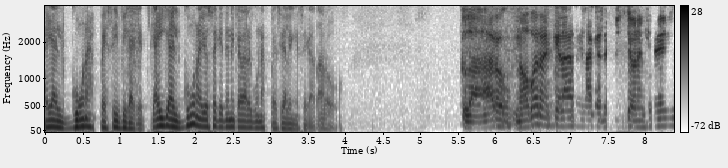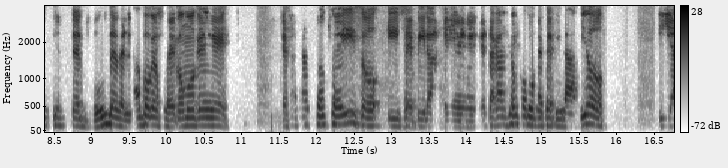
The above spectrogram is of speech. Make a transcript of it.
¿Hay alguna específica? que ¿Hay alguna? Yo sé que tiene que haber alguna especial en ese catálogo. Claro, no, pero es que la, la que te mencioné fue el boom, de verdad, porque fue como que esa canción se hizo y se pira, eh, esta canción como que se pirateó y a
